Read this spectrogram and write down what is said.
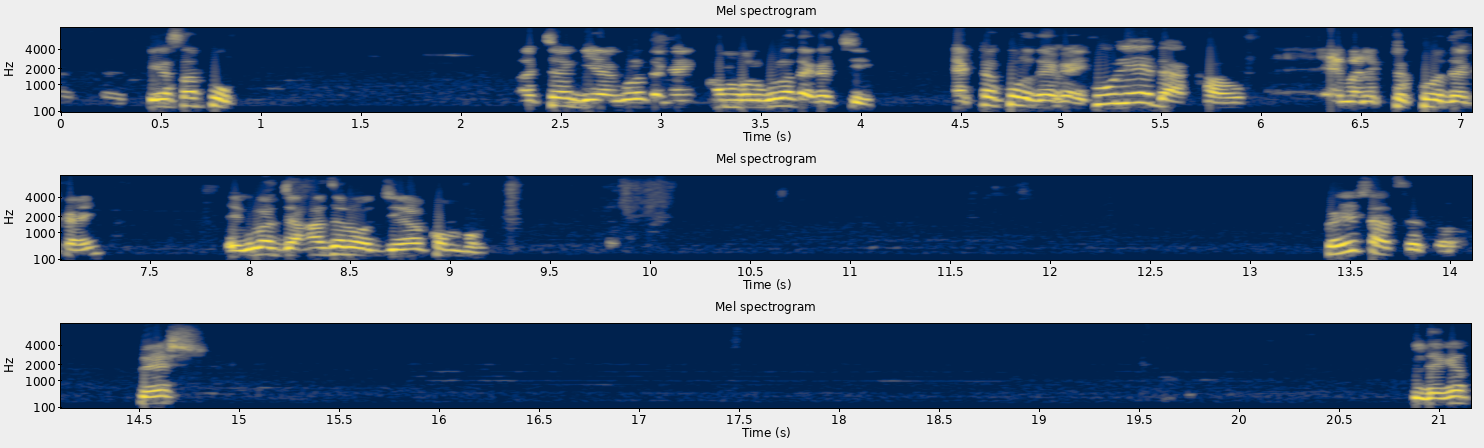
আচ্ছা ঠিক আছে আপু? আচ্ছা গিয়াগুলো দেখাই কম্বলগুলো দেখাচ্ছি। একটা করে দেখাই। খুলে দেখাও। এবার একটা করে দেখাই। এগুলো জাহাজের অরিজিনাল কম্বল। ফ্রেশ আছে তো? ফ্রেশ দেখেন।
